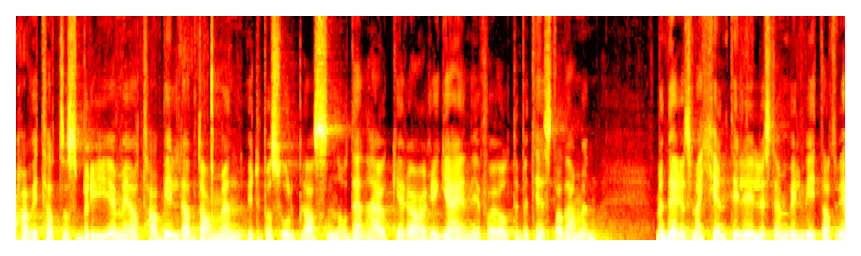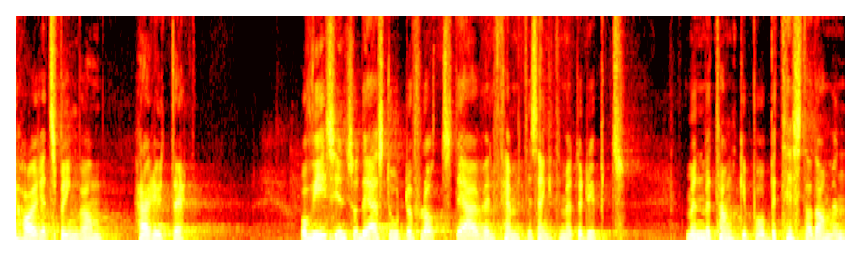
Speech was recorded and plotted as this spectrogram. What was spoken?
har vi tatt oss bryet med å ta bilde av dammen ute på Solplassen. Og den er jo ikke rare greiene i forhold til Betesta-dammen. Men dere som er kjent i Lillestrøm, vil vite at vi har et springvann her ute. Og vi syns jo det er stort og flott. Det er vel 50 cm dypt. Men med tanke på Betesta-dammen,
